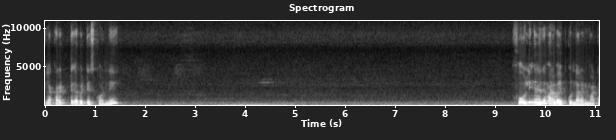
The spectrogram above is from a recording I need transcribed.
ఇలా కరెక్ట్గా పెట్టేసుకోండి. ఫోల్డింగ్ అనేది మన వైపుకు ఉండాలన్నమాట.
